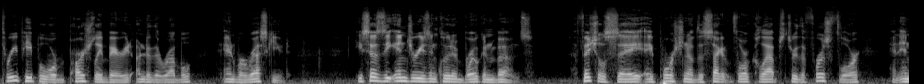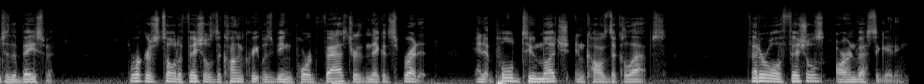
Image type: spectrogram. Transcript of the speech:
three people were partially buried under the rubble and were rescued. He says the injuries included broken bones. Officials say a portion of the second floor collapsed through the first floor and into the basement. Workers told officials the concrete was being poured faster than they could spread it, and it pulled too much and caused the collapse. Federal officials are investigating.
